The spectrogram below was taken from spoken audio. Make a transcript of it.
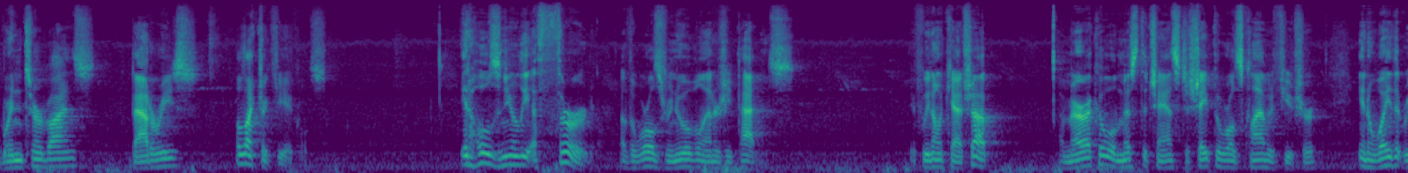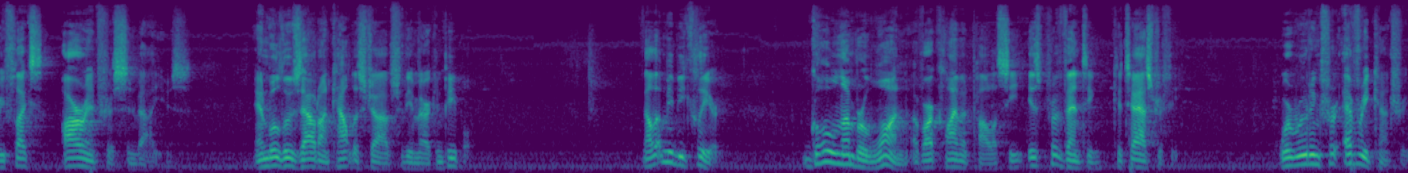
wind turbines, batteries, electric vehicles. It holds nearly a third of the world's renewable energy patents. If we don't catch up, America will miss the chance to shape the world's climate future in a way that reflects our interests and values, and we'll lose out on countless jobs for the American people. Now, let me be clear. Goal number one of our climate policy is preventing catastrophe. We're rooting for every country,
